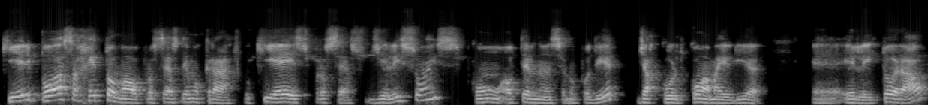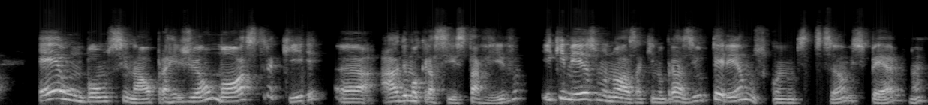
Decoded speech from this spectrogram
que ele possa retomar o processo democrático, que é esse processo de eleições, com alternância no poder, de acordo com a maioria é, eleitoral, é um bom sinal para a região, mostra que uh, a democracia está viva e que mesmo nós aqui no Brasil teremos condição, espero, né,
